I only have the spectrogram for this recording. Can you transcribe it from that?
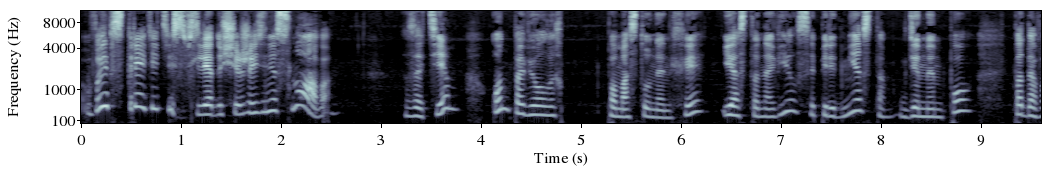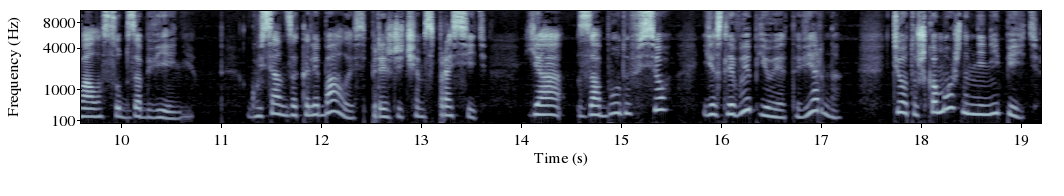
вы встретитесь в следующей жизни снова». Затем он повел их по мосту Нэнхэ и остановился перед местом, где Нэнпо подавала субзабвение. Гусян заколебалась, прежде чем спросить, «Я забуду все, если выпью это, верно? Тетушка, можно мне не пить?»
